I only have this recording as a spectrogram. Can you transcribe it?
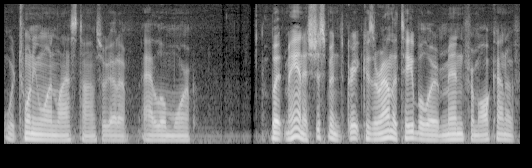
were 21 last time, so we got to add a little more. But man, it's just been great because around the table are men from all kind of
